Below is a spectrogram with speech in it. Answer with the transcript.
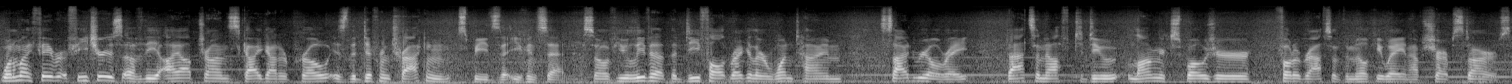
One of my favorite features of the Ioptron Skyguider Pro is the different tracking speeds that you can set. So if you leave it at the default regular one-time sidereal rate, that's enough to do long exposure photographs of the Milky Way and have sharp stars.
